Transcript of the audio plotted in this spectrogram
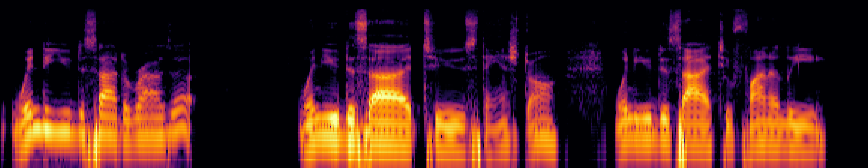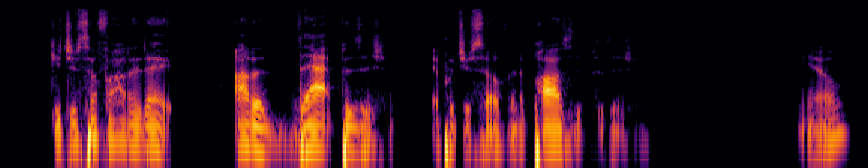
when do you decide to rise up? When do you decide to stand strong? When do you decide to finally get yourself out of that out of that position and put yourself in a positive position? You know,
